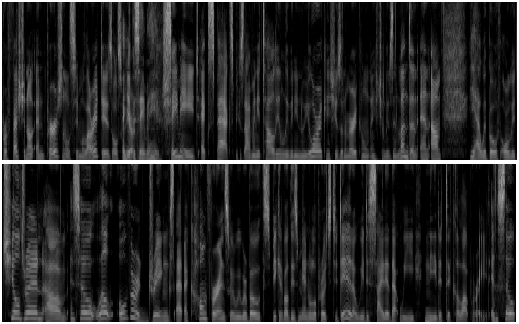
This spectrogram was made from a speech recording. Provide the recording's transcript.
professional and personal similarities also. And you're the same age. Same age, expats, because I'm an Italian living in New York, and she's an American and she lives in London. And um, yeah, with both only children. Um, and so, well, over drinks at a conference where we were both speaking about this manual approach to data, we decided that we needed to collaborate. And so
